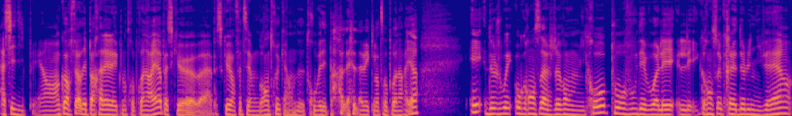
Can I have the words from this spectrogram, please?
assez deep. Et encore faire des parallèles avec l'entrepreneuriat parce que bah, parce que en fait c'est mon grand truc hein, de trouver des parallèles avec l'entrepreneuriat et de jouer au grand sage devant mon micro pour vous dévoiler les grands secrets de l'univers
